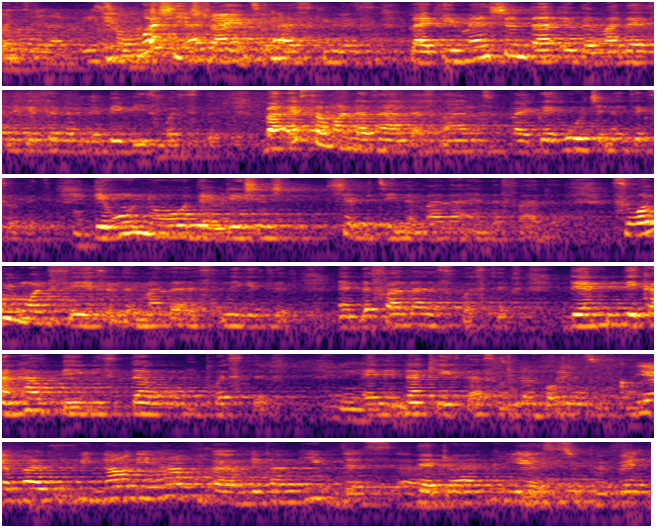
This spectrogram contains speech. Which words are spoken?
thing. to elaborate So on what she's trying to ask you is, like you mentioned that if the mother is negative and the baby is positive, but if someone doesn't understand like the whole genetics of it, they won't know the relationship between the mother and the father. So what we want to say is if the mother is negative and the father is positive, then they can have babies that will be positive. And in that case, that's when the problem will come. Yeah, but we, now they have, um, they can give this. Um, The drug. Yes, to prevent.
